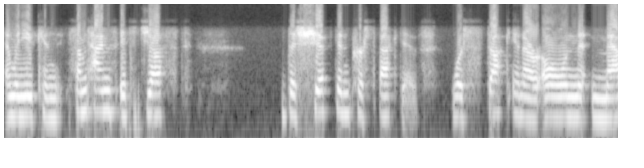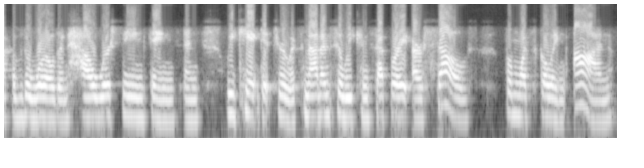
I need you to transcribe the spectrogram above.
And when you can, sometimes it's just the shift in perspective. We're stuck in our own map of the world and how we're seeing things, and we can't get through. It's not until we can separate ourselves from what's going on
